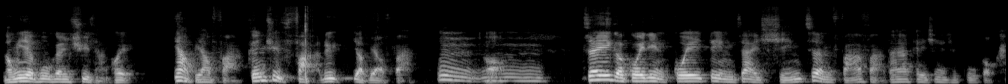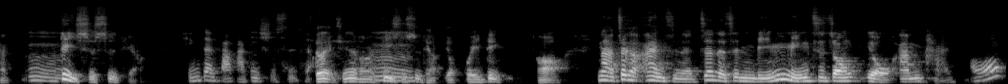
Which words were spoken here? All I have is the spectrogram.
农业部跟畜产会要不要罚？根据法律要不要罚？嗯嗯嗯，这一个规定规定在行政法法，大家可以现在去 Google 看，嗯，第十四条，行政法法第十四条，对，行政法法第十四条有规定啊、嗯哦。那这个案子呢，真的是冥冥之中有安排哦。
